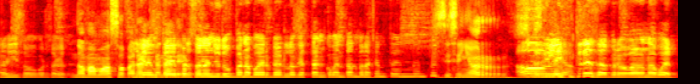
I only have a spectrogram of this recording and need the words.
aviso por si acaso. Nos vamos a Si soparar ustedes canales. personas en YouTube van a poder ver lo que están comentando la gente en, en Twitch. Sí, señor. Oh, no sé si les pero- interesa, pero van a poder.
